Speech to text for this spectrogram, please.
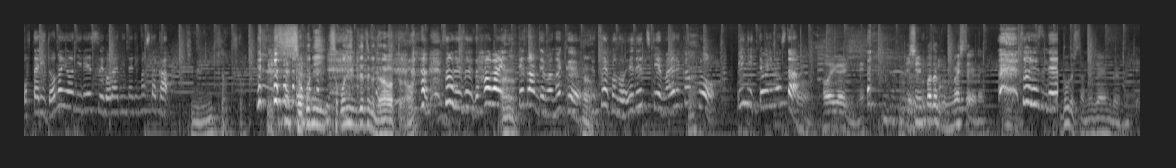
お二人どのようにレースご覧になりましたか？君見てたんでしょ？そこにそこに出てくるんじゃなかったの？そうです。そうですハワイに行ってたんではなく、うん、実はこの NHK マイルカップを見に行っておりました、うん、ハワイ帰りにね。一緒にパドック見ましたよね。そうですね。どうでした？メジャーエンブレム見て。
